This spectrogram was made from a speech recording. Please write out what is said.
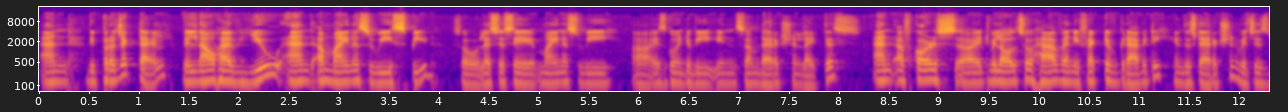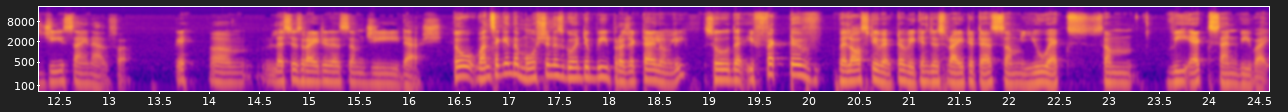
and the projectile will now have u and a minus v speed. So let's just say minus v uh, is going to be in some direction like this. And of course, uh, it will also have an effective gravity in this direction, which is g sine alpha. Okay, um, let's just write it as some g dash. So once again, the motion is going to be projectile only. So the effective velocity vector, we can just write it as some ux, some Vx and Vy.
